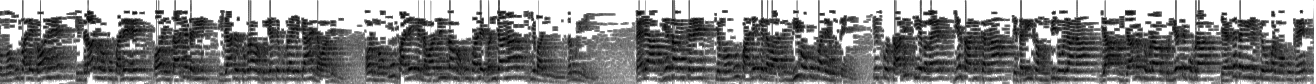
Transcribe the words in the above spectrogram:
تو موقوف والے کون ہیں؟ اندراج موقوف والے ہیں اور انتاج دلیل ایجاد سبرا اور کلیت کبرا یہ کیا ہے؟ لوازم ہیں۔ اور موقوف والے کے لوازم کا موقوف والے بن جانا یہ واجب نہیں ضروری نہیں پہلے آپ یہ ثابت کریں کہ موقوف والے کے لوازم بھی موقوف والے ہوتے ہیں۔ اس کو ثابت کیے بغیر یہ ثابت کرنا کہ دلیل کا منتج ہو جانا یا ایجاد کبرا اور کلیت کبرا کیسے دلیل اس کے اوپر موقوف ہے،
